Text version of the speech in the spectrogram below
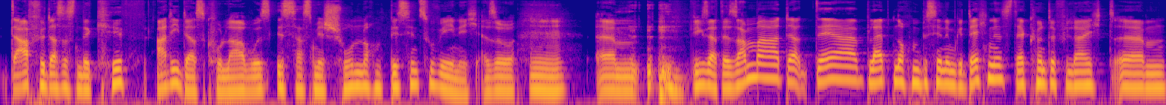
dafür, dass es eine Kith Adidas Kollabo ist, ist das mir schon noch ein bisschen zu wenig. Also mhm. Ähm, wie gesagt, der Samba, der, der bleibt noch ein bisschen im Gedächtnis. Der könnte vielleicht ähm,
